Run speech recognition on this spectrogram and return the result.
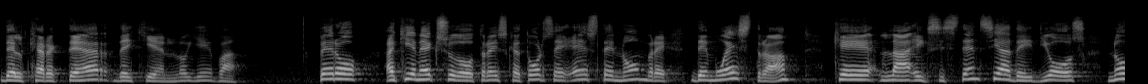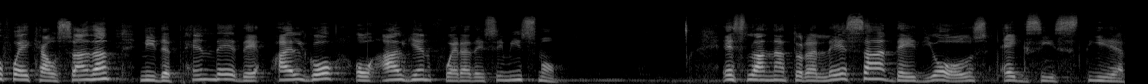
del carácter de quien lo lleva. Pero Aquí en Éxodo 3:14, este nombre demuestra que la existencia de Dios no fue causada ni depende de algo o alguien fuera de sí mismo. Es la naturaleza de Dios existir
